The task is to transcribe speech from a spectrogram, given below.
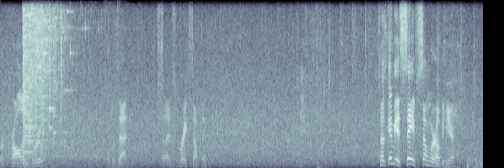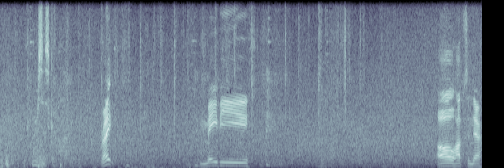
We're crawling through. What was that? Did I just break something? So it's going to be a safe somewhere over here, Where's this go? right? Maybe... Oh, Hop's in there.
